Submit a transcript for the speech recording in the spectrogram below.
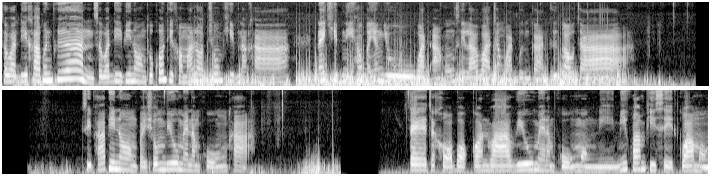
สวัสดีค่ะเพื่อนๆ สวัสดีพี่น้องทุกคนที่เข้ามารอบชมคลิปนะคะ ในคลิปนี้เฮาก็ยังอยู่วัดอาหงศิลาวาจังหวัดบึงกาฬคือเก่าจ้า สิพาพี่น้องไปชมวิวแม่น้ำโขงค่ะ แต่จะขอบอกก่อนว่าวิวแม่น้ำโขงหม่องนี้มีความพิเศษกว่าหม่อง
